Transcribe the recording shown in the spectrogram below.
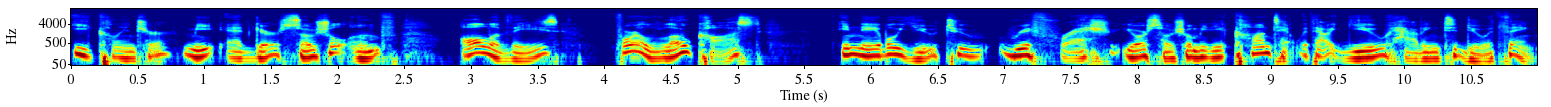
eClincher, Meet Edgar, Social Oomph, all of these for a low cost enable you to refresh your social media content without you having to do a thing.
